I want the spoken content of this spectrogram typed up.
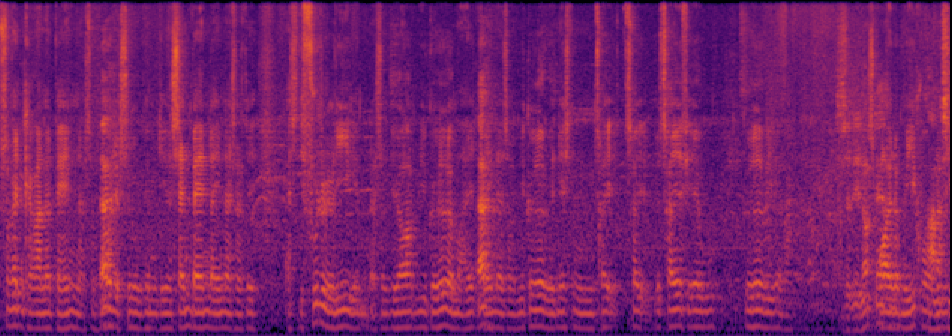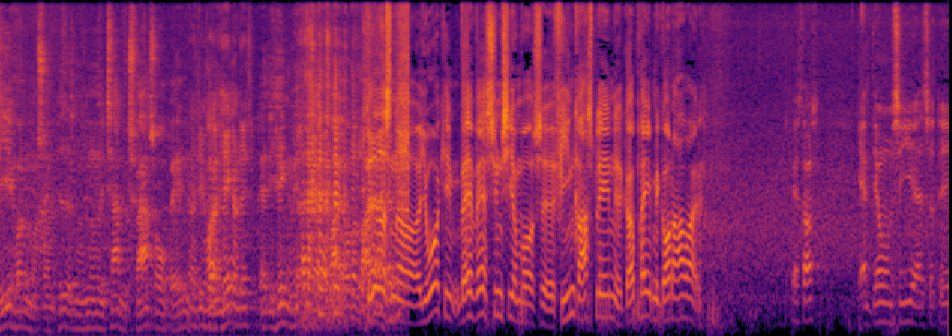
så vandet kan rende af banen, altså Ja. hurtigt så igennem. Det er sandbane derinde, altså det, altså de fulder jo lige igennem. Altså vi, er, vi gøder jo meget Ja. derinde, altså vi gøder ved næsten tre, tre, ved tredje, fjerde uge gøder vi, altså så det er nok sprøjter der. mikro. Anders Egeholm og Søren Pedersen, når de tager den tværs over banen. Ja, de høj, hænger lidt. Ja, de hænger lidt. Ja. Pedersen og Joachim, hvad, hvad synes I om vores øh, fine græsplæne? Gør Preben et godt arbejde? Jeg starte? Jamen det må man sige, altså det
